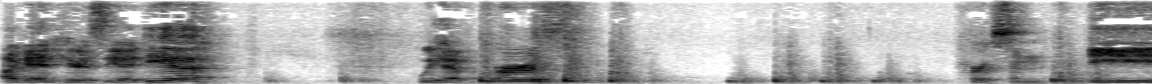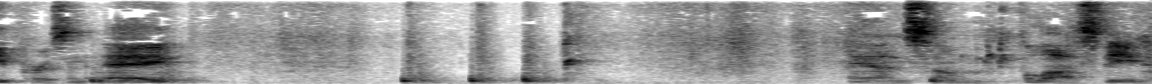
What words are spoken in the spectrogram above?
again, here's the idea. We have Earth, person B, person A, and some velocity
